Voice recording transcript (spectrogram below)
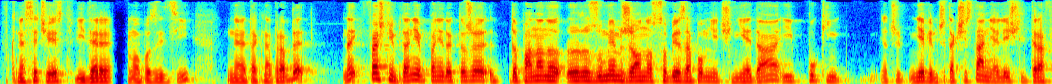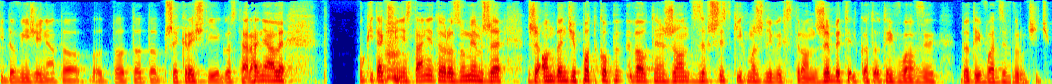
w Knesecie, jest liderem opozycji e, tak naprawdę. No i właśnie pytanie, panie doktorze, do pana. No, rozumiem, że on o sobie zapomnieć nie da i póki, znaczy nie wiem, czy tak się stanie, ale jeśli trafi do więzienia, to, to, to, to przekreśli jego starania, ale Póki tak się nie stanie, to rozumiem, że, że on będzie podkopywał ten rząd ze wszystkich możliwych stron, żeby tylko do tej władzy, do tej władzy wrócić.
